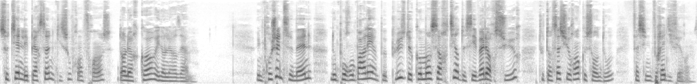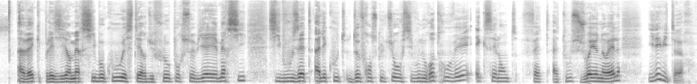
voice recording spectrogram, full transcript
soutiennent les personnes qui souffrent en France, dans leur corps et dans leurs âmes. Une prochaine semaine, nous pourrons parler un peu plus de comment sortir de ces valeurs sûres, tout en s'assurant que son don fasse une vraie différence. Avec plaisir. Merci beaucoup Esther Duflo pour ce biais et merci si vous êtes à l'écoute de France Culture ou si vous nous retrouvez. Excellente fête à tous. Joyeux Noël. Il est 8 heures.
